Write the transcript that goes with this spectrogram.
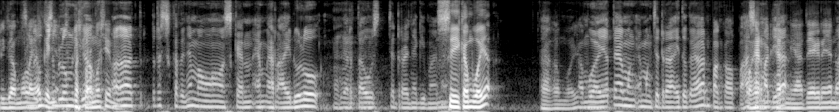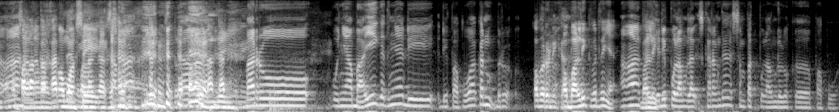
liga mulai sebelum, oke sebelum pas liga pramusim. eh, ter- terus katanya mau scan MRI dulu biar tahu cederanya gimana. Si Kambuaya? Nah, kamu aja. Kambu Ayat teh emang emang cedera itu kan pangkal paha Oh, sama dia. hernia teh kayaknya no, Oh, palangkakan. sama eh, ini. baru punya bayi katanya di di Papua kan baru Oh baru nikah. Oh balik berarti ya? Ah, balik. jadi pulang lagi sekarang tuh sempat pulang dulu ke Papua.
